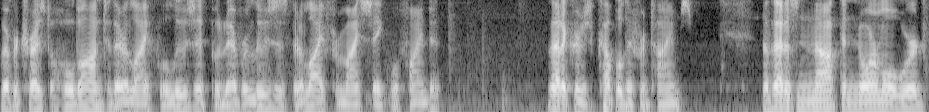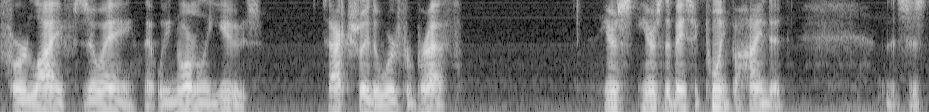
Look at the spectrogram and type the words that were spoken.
whoever tries to hold on to their life will lose it, but whoever loses their life for my sake will find it. That occurs a couple different times. Now, that is not the normal word for life, zoe, that we normally use. It's actually the word for breath. Here's here's the basic point behind it. This is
